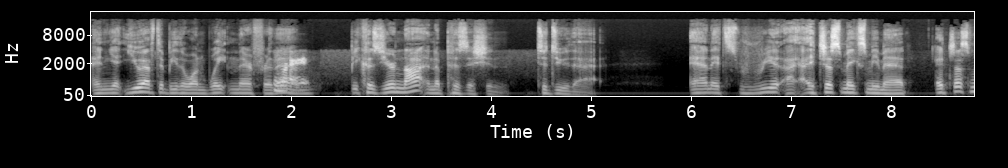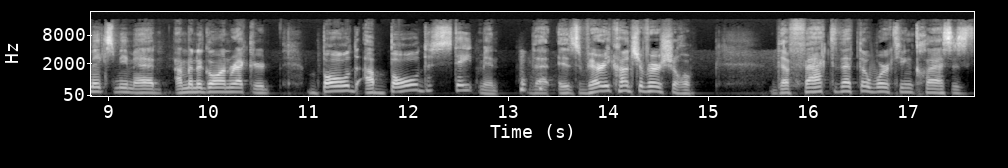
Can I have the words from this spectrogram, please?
And yet you have to be the one waiting there for them right. because you're not in a position to do that. And it's real. It just makes me mad. It just makes me mad. I'm going to go on record. Bold, a bold statement that is very controversial. the fact that the working classes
